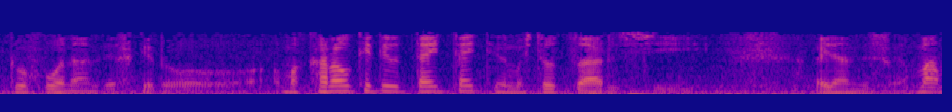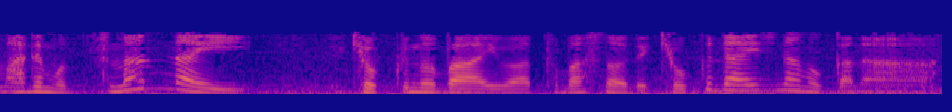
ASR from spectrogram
聴く方なんですけど、まあ、カラオケで歌いたいっていうのも一つあるし、あれなんですが、まあまあでもつまんない曲の場合は飛ばすので曲大事なのかな、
